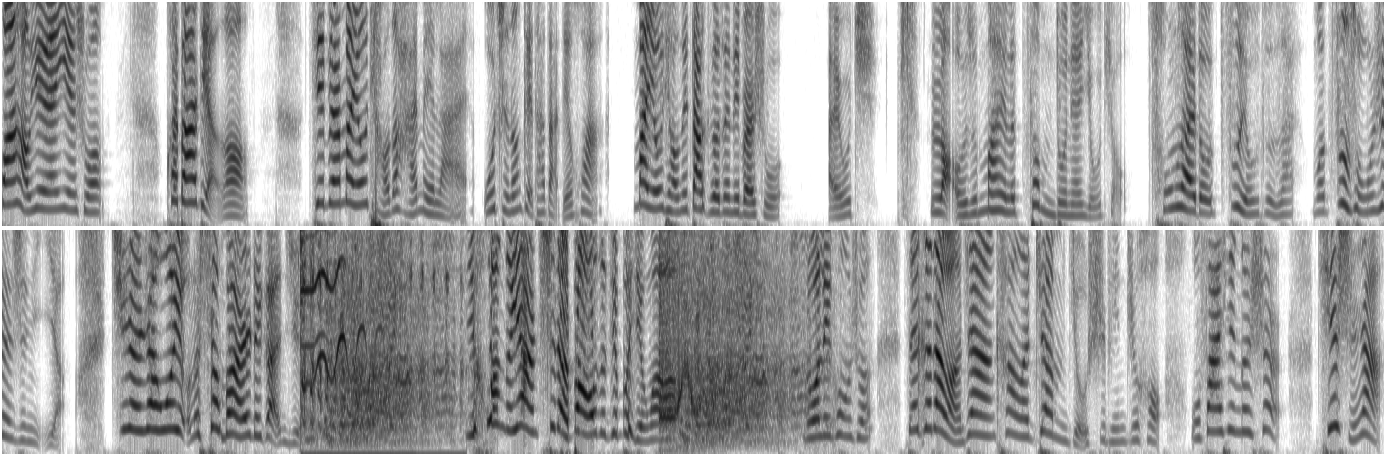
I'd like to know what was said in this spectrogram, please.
花好月圆夜说：“快八点了，街边卖油条的还没来，我只能给他打电话。卖油条那大哥在那边说：‘哎呦我去，老子卖了这么多年油条，从来都自由自在。妈，自从认识你呀，居然让我有了上班的感觉。你换个样吃点包子去不行吗？’萝莉控说，在各大网站看了这么久视频之后，我发现个事儿。”其实啊，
